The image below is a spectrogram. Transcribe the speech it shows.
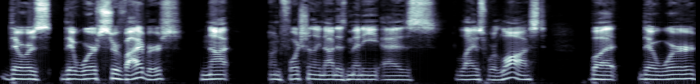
there was there were survivors. Not unfortunately, not as many as lives were lost, but there were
